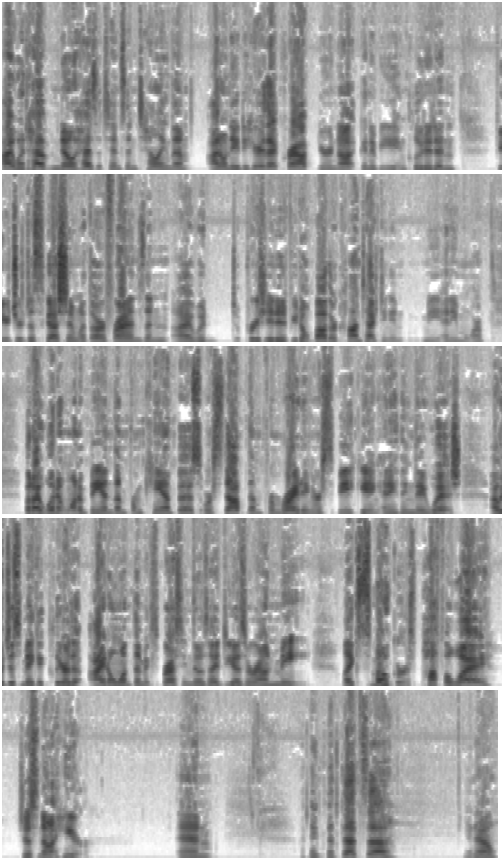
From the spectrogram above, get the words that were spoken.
I would have no hesitance in telling them, I don't need to hear that crap. You're not going to be included in future discussion with our friends, and I would appreciate it if you don't bother contacting me anymore. But I wouldn't want to ban them from campus or stop them from writing or speaking anything they wish. I would just make it clear that I don't want them expressing those ideas around me. Like smokers, puff away, just not here. And I think that that's a, you know.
